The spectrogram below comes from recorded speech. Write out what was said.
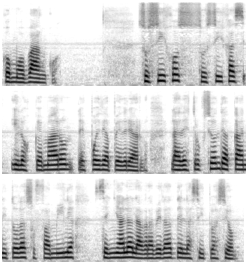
como banco. Sus hijos, sus hijas y los quemaron después de apedrearlo. La destrucción de Acán y toda su familia señala la gravedad de la situación.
